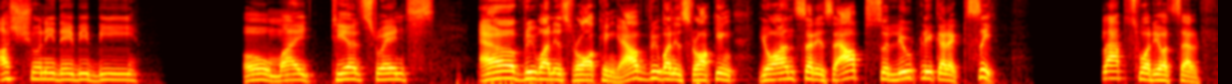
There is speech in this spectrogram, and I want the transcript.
Ashwani Devi B. Oh my dear students everyone is rocking everyone is rocking. Your answer is absolutely correct. See claps for yourself.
